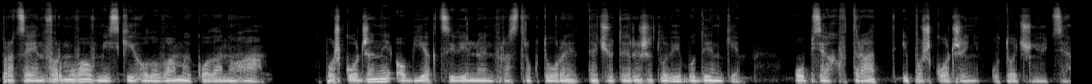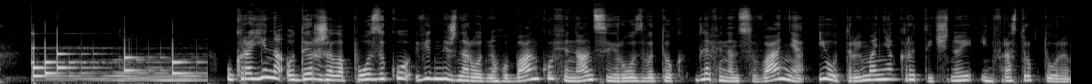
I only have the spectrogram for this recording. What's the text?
Про це інформував міський голова Микола Нога. Пошкоджений об'єкт цивільної інфраструктури та чотири житлові будинки. Обсяг втрат і пошкоджень уточнюються. Україна одержала позику від Міжнародного банку фінанси і розвиток для фінансування і утримання критичної інфраструктури.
